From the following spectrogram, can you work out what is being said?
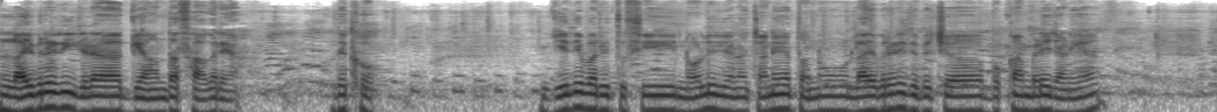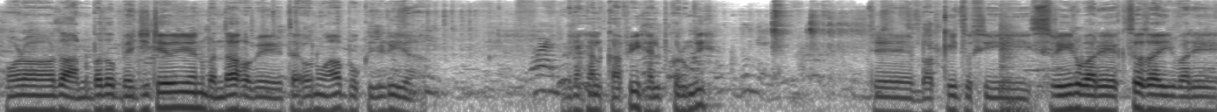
ਲਾਇਬ੍ਰੇਰੀ ਜਿਹੜਾ ਗਿਆਨ ਦਾ ਸਾਗਰ ਆ, ਦੇਖੋ, ਜਿਹਦੇ ਬਾਰੇ ਤੁਸੀਂ ਨੌਲੇਜ ਲੈਣਾ ਚਾਹੁੰਦੇ ਆ, ਤੁਹਾਨੂੰ ਲਾਇਬ੍ਰੇਰੀ ਦੇ ਵਿੱਚ ਬੁੱਕਾਂ ਮਿਲੇ ਜਾਣੀਆਂ। ਹੁਣ ਉਦਾਹਰਨ ਵਜੋਂ ਵੈਜੀਟੇਰੀਅਨ ਬੰਦਾ ਹੋਵੇ ਤਾਂ ਉਹਨੂੰ ਆਹ ਬੁੱਕ ਜਿਹੜੀ ਆ, ਮੇਰਾ ਖਿਆਲ ਕਾਫੀ ਹੈਲਪ ਕਰੂੰਗੀ। ਤੇ ਬਾਕੀ ਤੁਸੀਂ ਸਰੀਰ ਬਾਰੇ ਐਕਸਰਸਾਈਜ਼ ਬਾਰੇ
